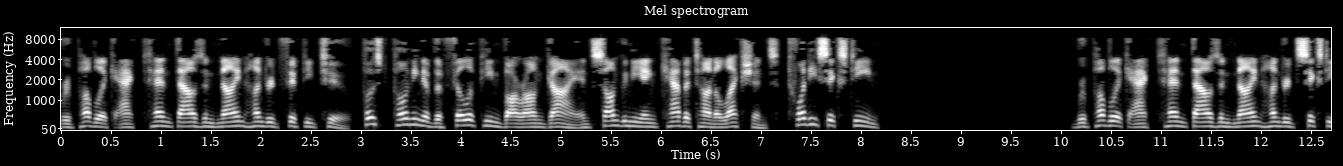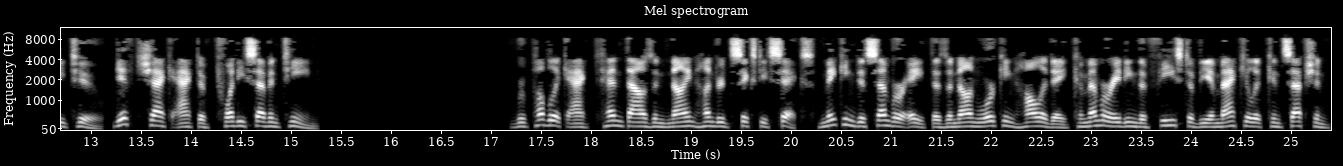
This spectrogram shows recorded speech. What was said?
Republic Act 10952, postponing of the Philippine Barangay and Sangguniang Kabataan elections, 2016 Republic Act 10962, Gift Check Act of 2017 Republic Act 10966, making December 8 as a non-working holiday commemorating the Feast of the Immaculate Conception.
